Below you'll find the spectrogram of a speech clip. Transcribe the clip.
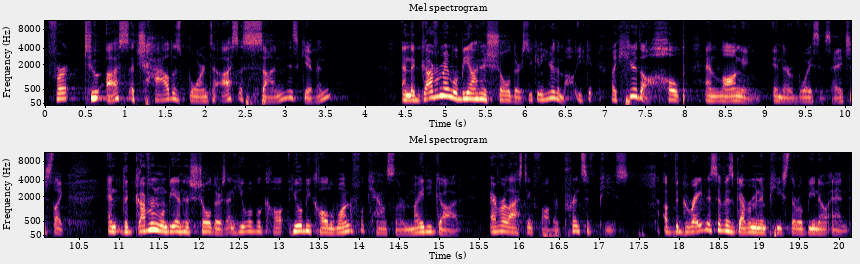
For to us a child is born, to us a son is given and the government will be on his shoulders. You can hear them, you can like hear the hope and longing in their voices. Hey? It's just like, and the government will be on his shoulders, and he will be called, he will be called Wonderful Counselor, Mighty God, Everlasting Father, Prince of Peace. Of the greatness of his government and peace, there will be no end.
